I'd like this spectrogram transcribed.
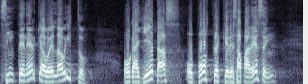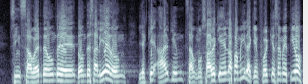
sin tener que haberla visto. O galletas o postes que desaparecen sin saber de dónde, dónde salieron. Y es que alguien no sabe quién es la familia, quién fue el que se metió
